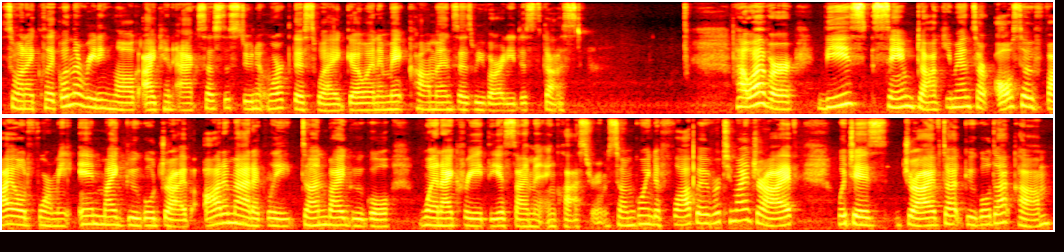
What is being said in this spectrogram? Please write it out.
So when I click on the reading log I can access the student work this way, go in and make comments as we've already discussed. However, these same documents are also filed for me in my Google Drive, automatically done by Google when I create the assignment in Classroom. So I'm going to flop over to my Drive, which is drive.google.com.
